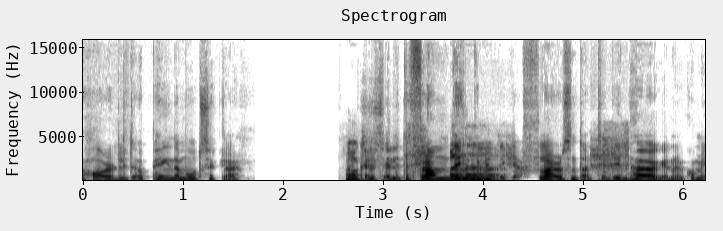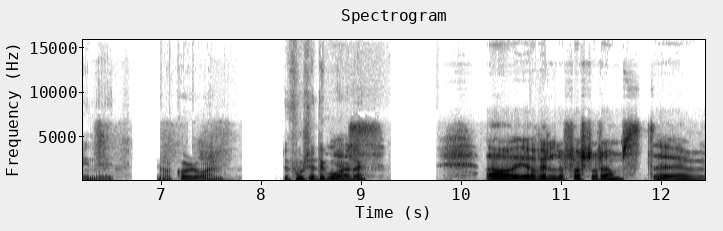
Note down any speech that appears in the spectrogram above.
har lite upphängda motorcyklar. Okej. Du ser lite framdäck Men, och eh, lite gafflar och sånt där till din höger när du kommer in i, i korridoren. Du fortsätter gå eller? Ja, jag vill först och främst eh,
